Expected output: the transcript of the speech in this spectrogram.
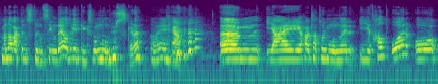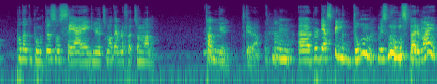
men det har vært en stund siden det, og det virker ikke som om noen husker det. Ja. Um, jeg har tatt hormoner i et halvt år, og på dette punktet så ser jeg egentlig ut som at jeg ble født som mann. Takk Gud, skriver han. Uh, burde jeg spille dum hvis noen spør meg?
